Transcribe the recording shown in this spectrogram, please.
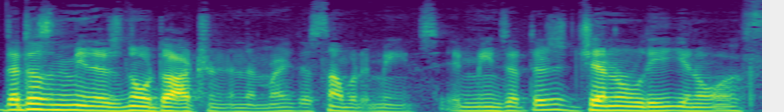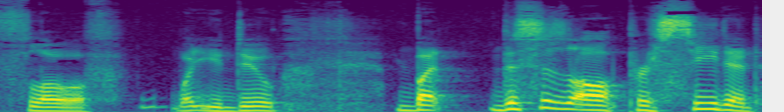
that doesn't mean there's no doctrine in them, right? That's not what it means. It means that there's generally, you know, a flow of what you do. But this is all preceded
